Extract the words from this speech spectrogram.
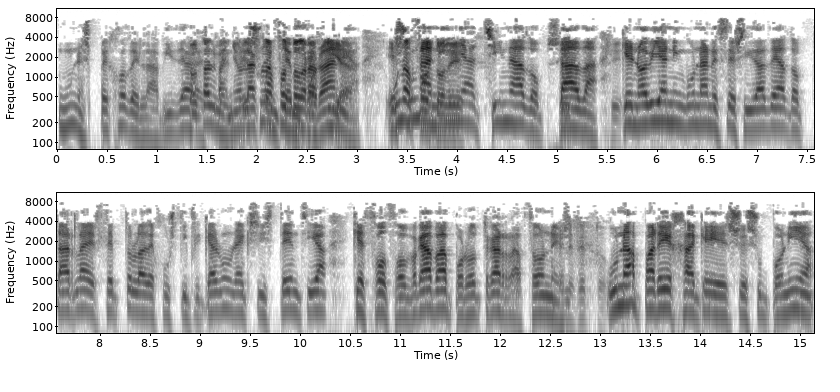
un espejo de la vida española es una contemporánea. Es una, niña china adoptada, que no había ninguna necesidad de adoptarla excepto la de justificar una existencia que zozobraba por otras razones. Una pareja que se suponía,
